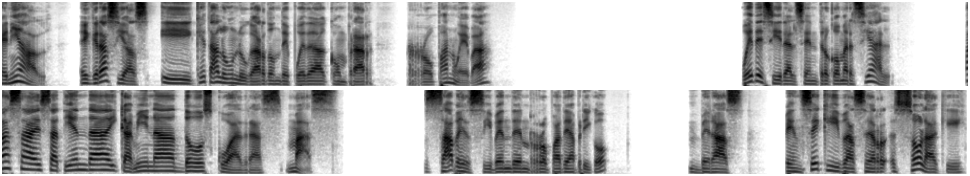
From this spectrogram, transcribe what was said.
Genial. Eh, gracias. ¿Y qué tal un lugar donde pueda comprar ropa nueva? Puedes ir al centro comercial Pasa esa tienda y camina dos cuadras más. ¿Sabes si venden ropa de abrigo? Verás, pensé que iba a ser sola aquí.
